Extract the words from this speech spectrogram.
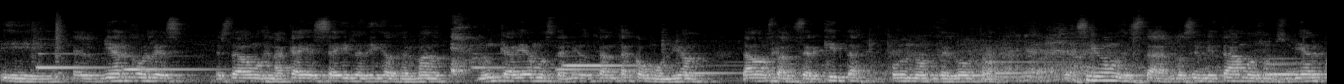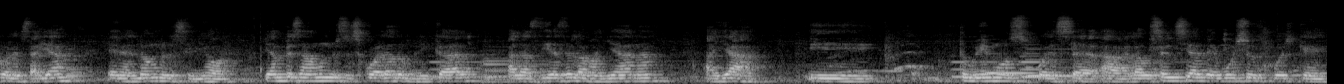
Y el miércoles estábamos en la calle 6, le dije a los hermanos, nunca habíamos tenido tanta comunión. Estábamos tan cerquita uno del otro. Así vamos a estar. Los invitamos los miércoles allá en el nombre del Señor. Ya empezamos nuestra escuela dominical a las 10 de la mañana allá y tuvimos pues eh, la ausencia de muchos pues que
